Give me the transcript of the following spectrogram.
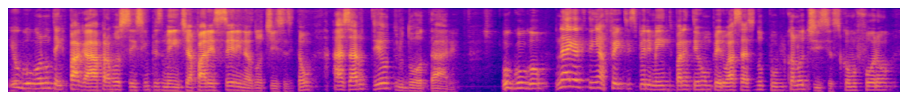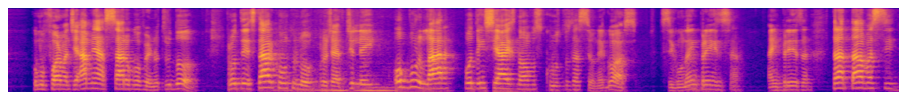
e o Google não tem que pagar para vocês simplesmente aparecerem nas notícias. Então, azar o teu, Trudeau, otário. O Google nega que tenha feito experimento para interromper o acesso do público a notícias, como, foram, como forma de ameaçar o governo Trudeau, protestar contra o novo projeto de lei ou burlar potenciais novos custos a seu negócio. Segundo a imprensa, a empresa, tratava-se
